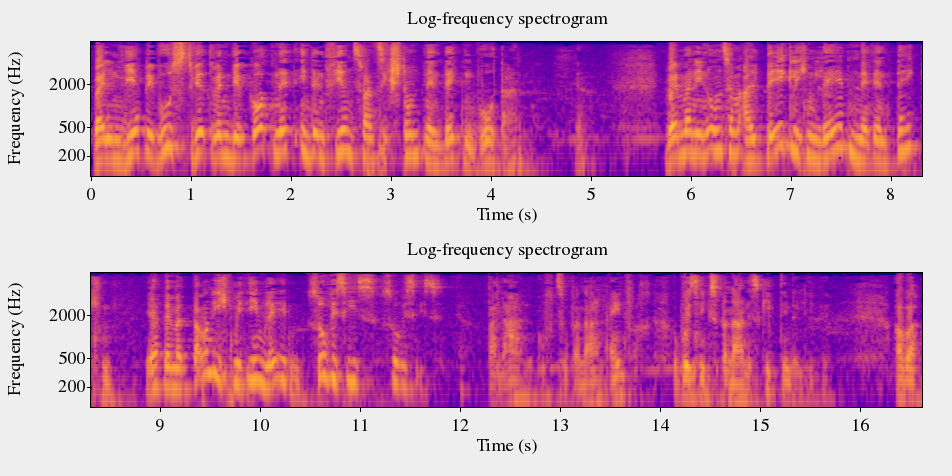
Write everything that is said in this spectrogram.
Weil mir bewusst wird, wenn wir Gott nicht in den 24 Stunden entdecken, wo dann? Ja? Wenn wir in unserem alltäglichen Leben nicht entdecken, ja, wenn wir da nicht mit ihm leben, so wie es ist, so wie es ist. Ja? Banal, oft so banal, einfach, obwohl es nichts Banales gibt in der Liebe. Aber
